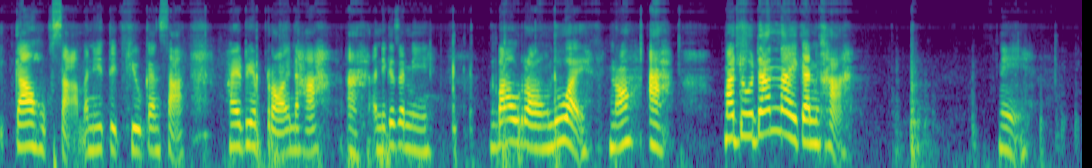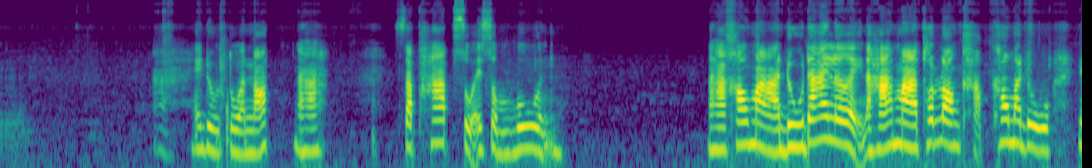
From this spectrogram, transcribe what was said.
0961984963 อันนี้ติดคิวกันสาให้เรียบร้อยนะคะอะอันนี้ก็จะมีเบ้ารองด้วยเนาะอะมาดูด้านในกันค่ะ นี่อะให้ดูตัวน็อต นะคะ สภาพสวยสมบูรณ์นะคะ เข้ามาดูได้เลยนะคะ มาทดลองขับเข้ามาดูใน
